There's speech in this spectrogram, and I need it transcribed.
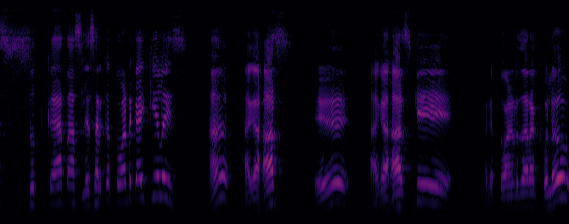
सुतकात असल्यासारखं तोंड काय केलंयस? हा? अग हास ए अग हास के. अग तोंड जरा खोलव.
